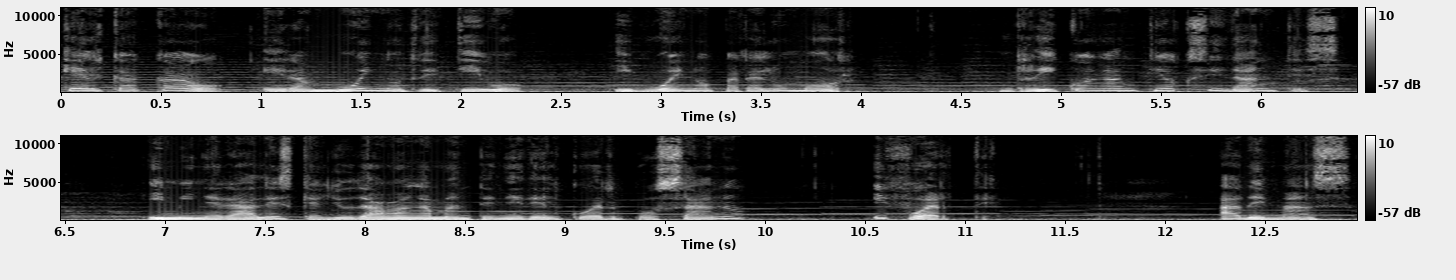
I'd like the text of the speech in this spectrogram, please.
que el cacao era muy nutritivo y bueno para el humor, rico en antioxidantes y minerales que ayudaban a mantener el cuerpo sano y fuerte. Además,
